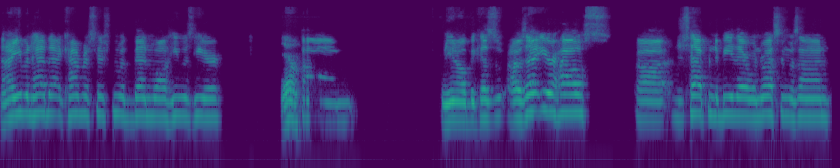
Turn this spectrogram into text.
and I even had that conversation with Ben while he was here. Yeah. Um, you know, because I was at your house, uh, just happened to be there when wrestling was on,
